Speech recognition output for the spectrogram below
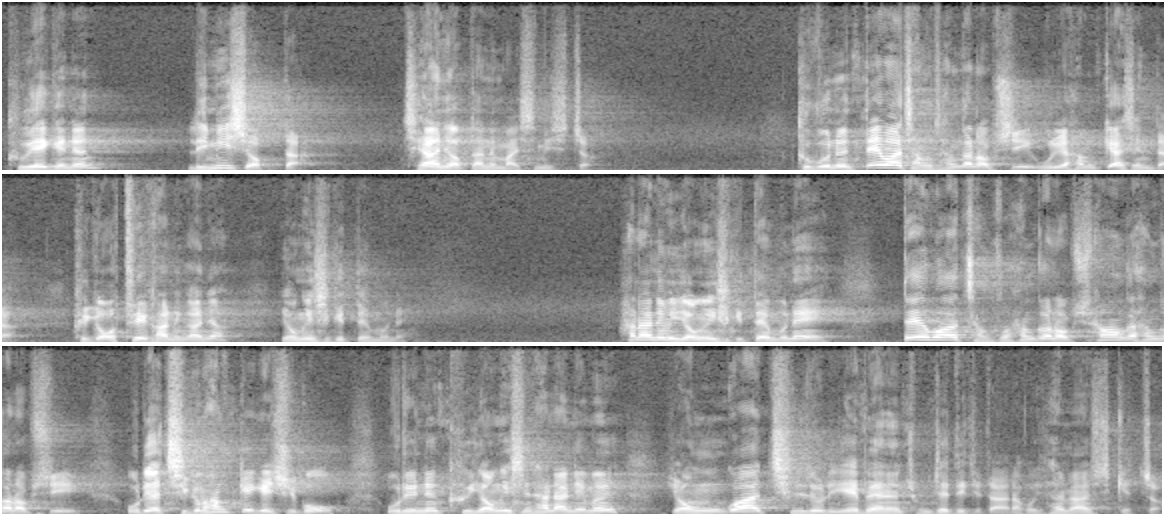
그에게는 리밋이 없다. 제한이 없다는 말씀이시죠. 그분은 때와 장소 상관없이 우리와 함께 하신다. 그게 어떻게 가능하냐? 영이시기 때문에. 하나님은 영이시기 때문에 때와 장소 상관없이 상황과 상관없이 우리가 지금 함께 계시고 우리는 그 영이신 하나님을 영과 진리로 예배하는 존재들이다라고 설명할 수 있겠죠.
